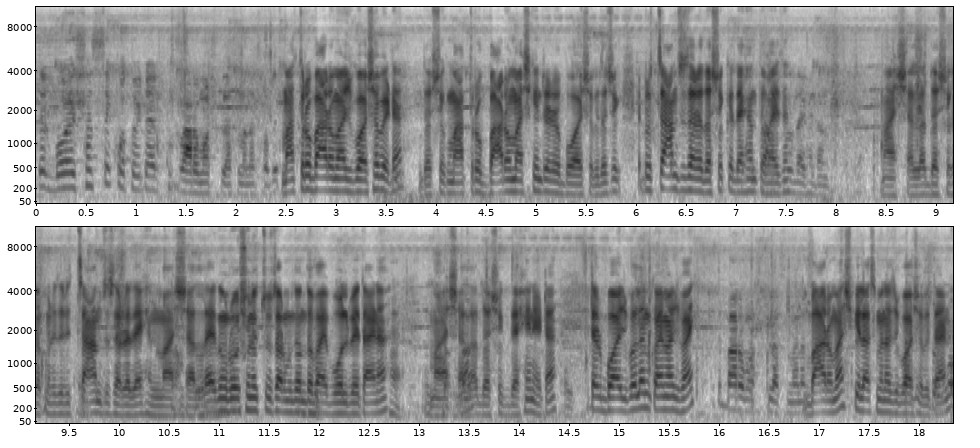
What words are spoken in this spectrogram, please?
এটার বয়স হচ্ছে কত? এটা 12 মাস প্লাস মানে হবে। মাত্র বারো মাস বয়স হবে এটা? দর্শক মাত্র বারো মাস কিন্তু এটার বয়স হবে। দর্শক একটু চান্স স্যার দর্শককে দেখান তো ভাইজান মাশাল্লাহ দর্শক আপনারা যদি চান চুচারা দেখেন মাশাল্লাহ একদম রসুনের চুচার মতন তো ভাই বলবে তাই না? হ্যাঁ, মাশাল্লাহ দর্শক দেখেন এটা। এটার বয়স বলেন কয় মাস ভাই? এটা 12 মাস প্লাস মানে বারো মাস প্লাস মাইনাস বয়স হবে তাই না?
